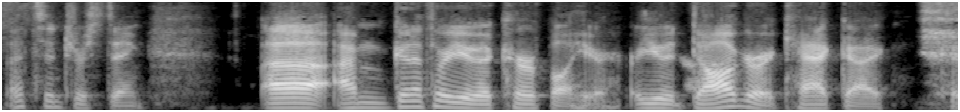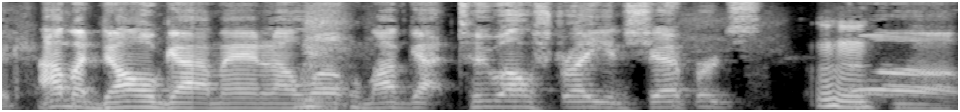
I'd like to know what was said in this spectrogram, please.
that's interesting. Uh, I'm gonna throw you a curveball here. Are you a dog or a cat guy, Coach? I'm a dog guy, man, and I love them. I've got two Australian shepherds. Mhm. Uh,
